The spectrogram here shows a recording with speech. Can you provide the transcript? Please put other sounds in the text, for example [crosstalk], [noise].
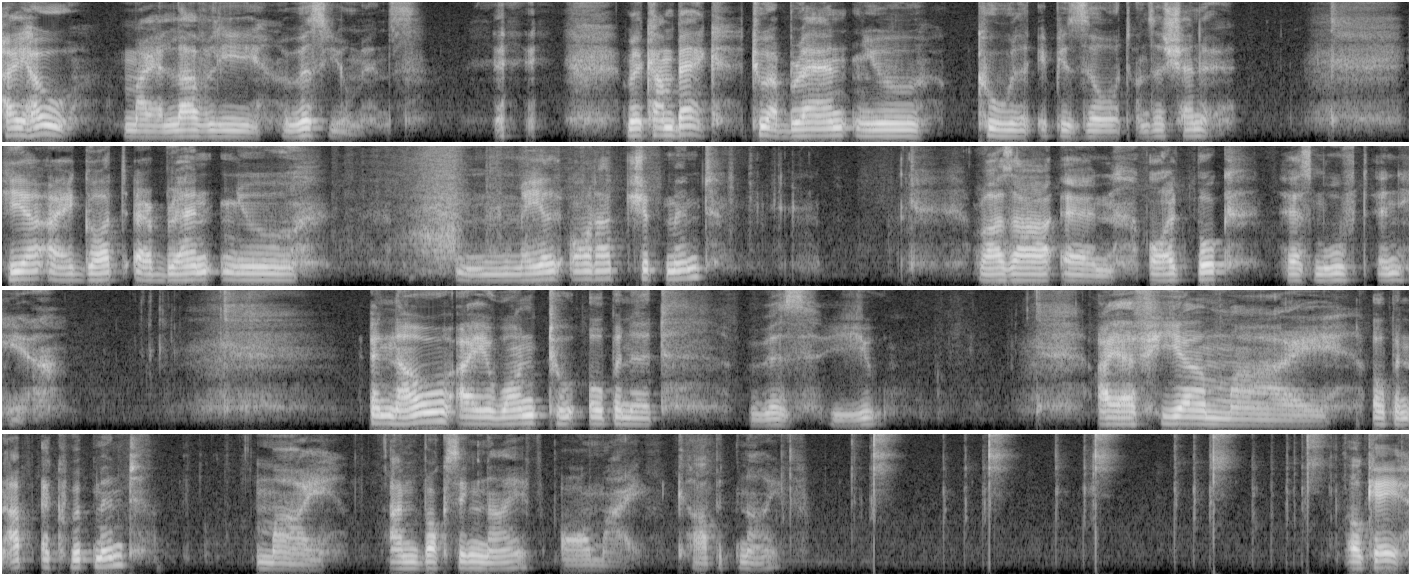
Hi ho, my lovely with humans. [laughs] Welcome back to a brand new cool episode on the channel. Here I got a brand new mail order shipment. Rather an old book has moved in here. And now I want to open it with you. I have here my open up equipment, my unboxing knife or my carpet knife. Okay, [laughs]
